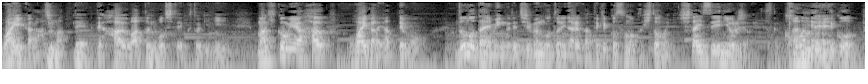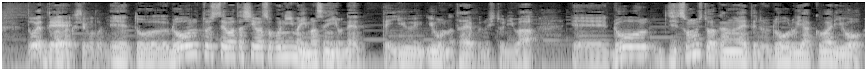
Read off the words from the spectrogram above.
Y から始まって、で、How、What に落ちていくときに、巻き込みは How、Y からやっても、どのタイミングで自分ごとになるかって結構その人の主体性によるじゃないですか。この辺ってこう、どうやってで私仕事に。えっ、と、ロールとして私はそこに今いませんよねっていうようなタイプの人には、えーロール、じその人が考えてるロール役割を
